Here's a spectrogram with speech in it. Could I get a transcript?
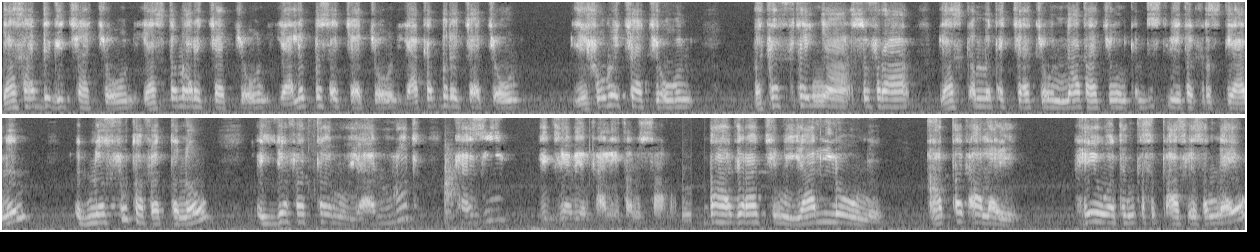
ያሳደገቻቸውን፣ ያስተማረቻቸውን፣ ያለበሰቻቸውን፣ ያከበረቻቸውን፣ የሾመቻቸውን በከፍተኛ ስፍራ ያስቀመጠቻቸውን እናታቸውን ቅድስት ቤተ ክርስቲያንን እነሱ ተፈትነው እየፈተኑ ያሉት ከዚህ የእግዚአብሔር ቃል የተነሳ ነው። በሀገራችን ያለውን አጠቃላይ ሕይወት እንቅስቃሴ ስናየው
